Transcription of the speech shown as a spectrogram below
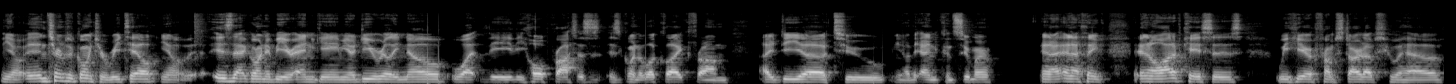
you know, in terms of going to retail, you know, is that going to be your end game? You know, do you really know what the the whole process is going to look like from idea to you know the end consumer? And I, and I think in a lot of cases we hear from startups who have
